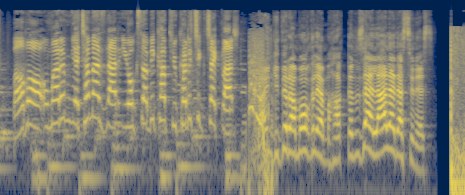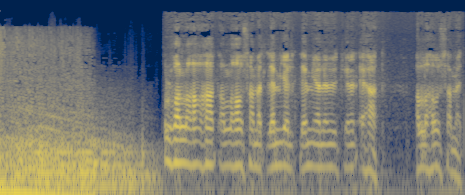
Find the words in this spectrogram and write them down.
Baba umarım geçemezler yoksa bir kat yukarı çıkacaklar. Ben giderim oğlum hakkınızı helal edesiniz. Kul huvallahu ahad, Allahu samet, lem yelit, lem lem yulad, ehad. Allahu samet.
